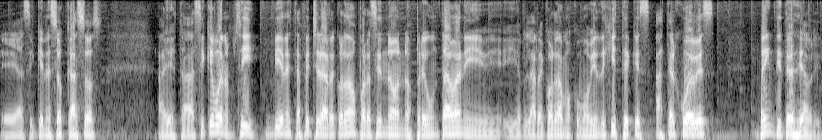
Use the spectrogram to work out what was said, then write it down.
Eh, así que en esos casos, ahí está. Así que bueno, sí, bien esta fecha la recordamos, por así no, nos preguntaban y, y la recordamos como bien dijiste, que es hasta el jueves 23 de abril.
